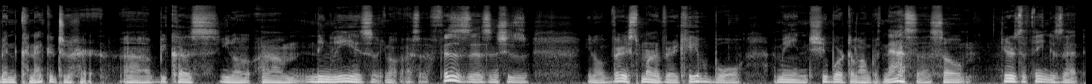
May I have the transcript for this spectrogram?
been connected to her uh, because you know um, Ning Li is you know as a physicist and she's you know very smart and very capable. I mean she worked along with NASA. So here's the thing: is that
